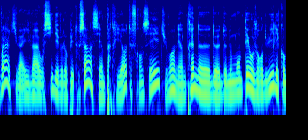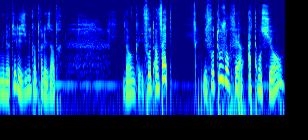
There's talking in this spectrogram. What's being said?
voilà, qui va, il va aussi développer tout ça. C'est un patriote français, tu vois. On est en train de, de nous monter aujourd'hui les communautés les unes contre les autres. Donc, il faut, en fait, il faut toujours faire attention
